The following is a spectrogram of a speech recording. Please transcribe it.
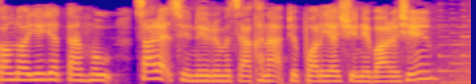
ကောင်းတော်ရဲရက်တန့်မှုစားတဲ့အခြေအနေတွေမကြာခဏဖြစ်ပွားရရှိနေပါတယ်ရှင်။။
